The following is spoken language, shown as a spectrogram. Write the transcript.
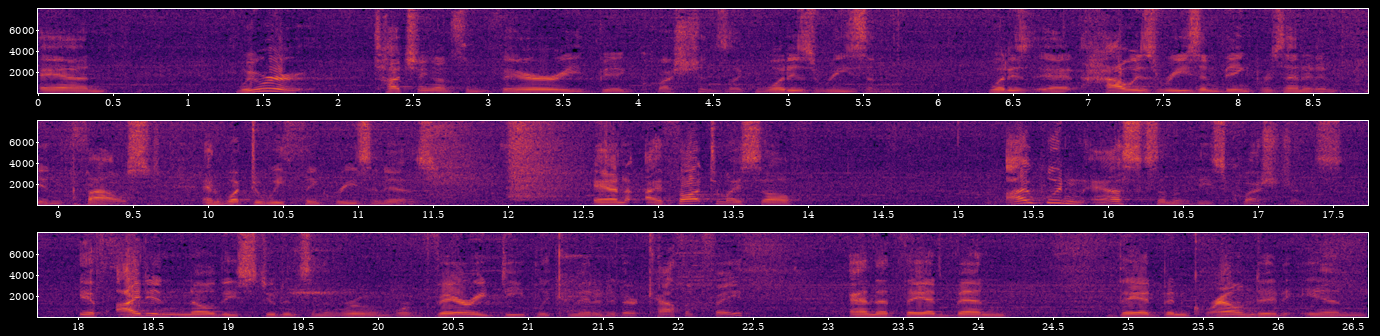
and we were touching on some very big questions, like what is reason? What is uh, how is reason being presented in, in Faust, and what do we think reason is? And I thought to myself, I wouldn't ask some of these questions if I didn't know these students in the room were very deeply committed to their Catholic faith and that they had been they had been grounded in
